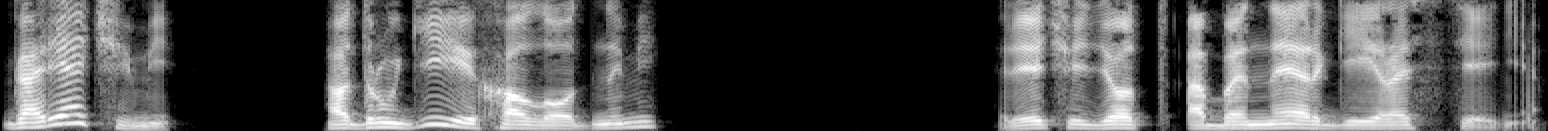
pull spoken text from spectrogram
горячими, а другие — холодными?» Речь идет об энергии растения.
